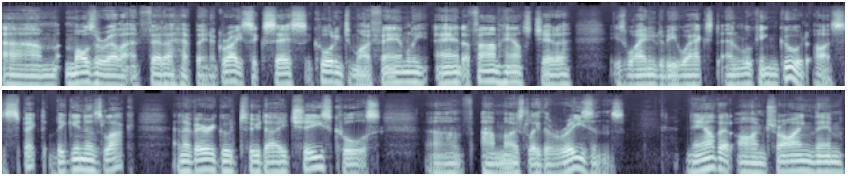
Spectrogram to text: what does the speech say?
Um, mozzarella and feta have been a great success, according to my family, and a farmhouse cheddar is waiting to be waxed and looking good. I suspect beginner's luck and a very good two day cheese course uh, are mostly the reasons. Now that I'm trying them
